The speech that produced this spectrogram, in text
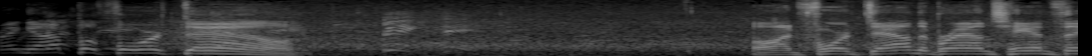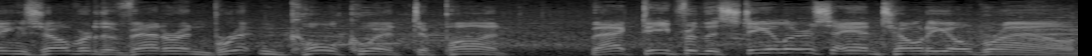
Bring up a fourth down. On fourth down, the Browns hand things over to the veteran Britton Colquitt to punt. Back deep for the Steelers, Antonio Brown.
